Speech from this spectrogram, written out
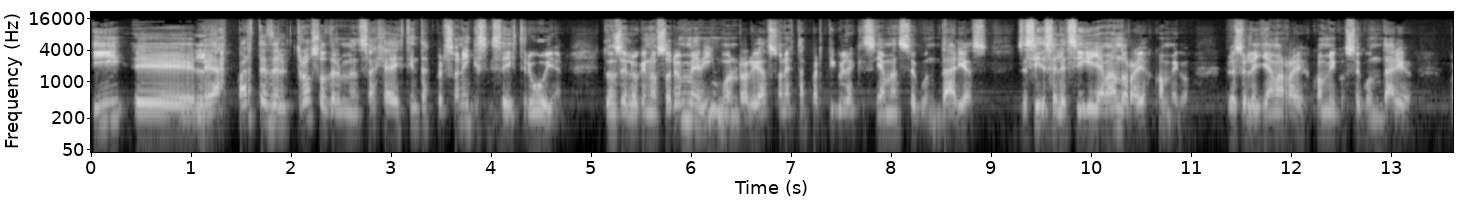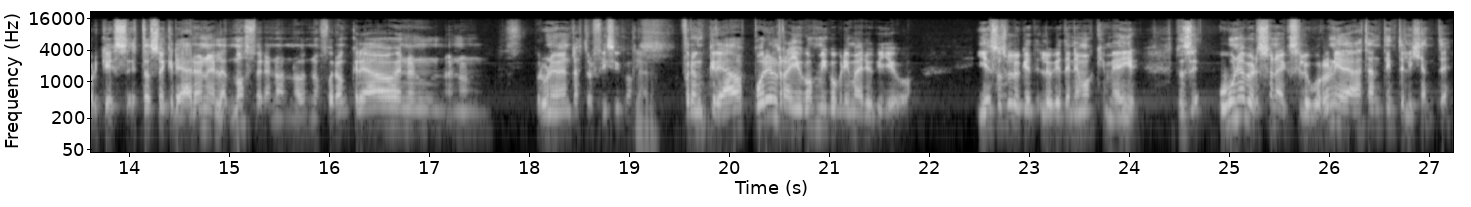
y eh, le das partes del trozo del mensaje a distintas personas y que se distribuyen. Entonces, lo que nosotros medimos en realidad son estas partículas que se llaman secundarias. Se, se les sigue llamando rayos cósmicos pero se les llama rayos cósmicos secundarios, porque estos se crearon en la atmósfera, no, no, fueron creados en un, por un evento astrofísico, fueron creados por el rayo cósmico primario que llegó. Y eso es lo que, lo que tenemos que medir. Entonces, una persona que se le ocurrió una idea bastante inteligente,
